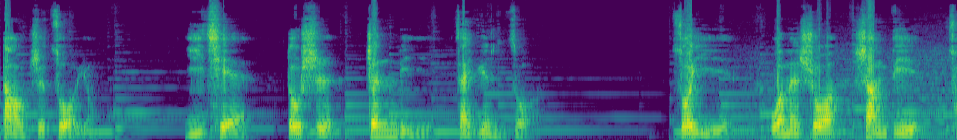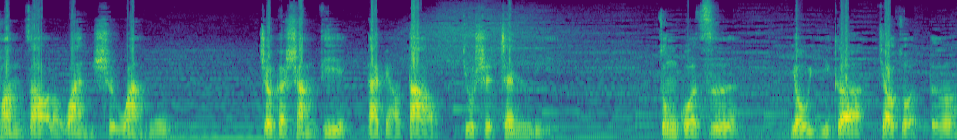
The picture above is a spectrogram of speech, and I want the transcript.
道之作用，一切都是。真理在运作，所以我们说上帝创造了万事万物。这个上帝代表道，就是真理。中国字有一个叫做德。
